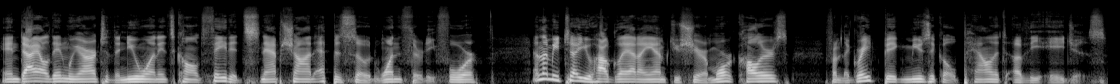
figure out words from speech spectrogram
And dialed in we are to the new one. It's called Faded Snapshot, episode 134. And let me tell you how glad I am to share more colors from the great big musical palette of the ages.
